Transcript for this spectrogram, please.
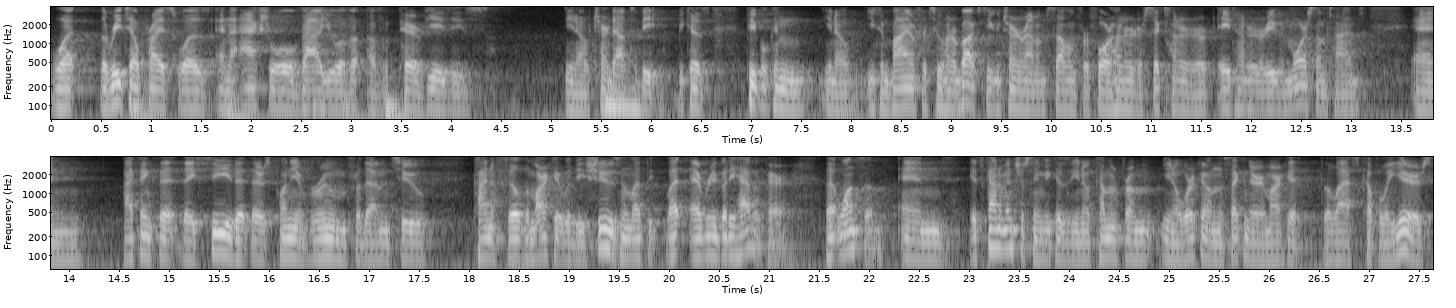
what the retail price was and the actual value of a, of a pair of Yeezys, you know, turned out to be because people can, you know, you can buy them for 200 bucks, you can turn around and sell them for 400 or 600 or 800 or even more sometimes. And I think that they see that there's plenty of room for them to kind of fill the market with these shoes and let the, let everybody have a pair that wants them. And it's kind of interesting because, you know, coming from, you know, working on the secondary market the last couple of years,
